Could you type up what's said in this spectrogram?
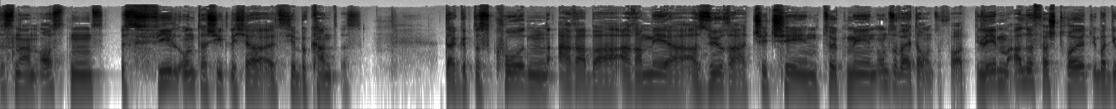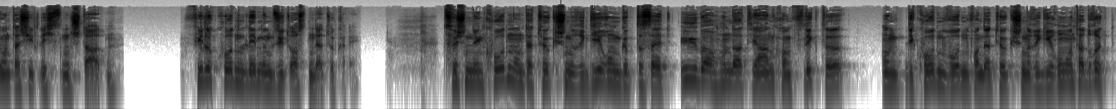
des Nahen Ostens ist viel unterschiedlicher, als hier bekannt ist. Da gibt es Kurden, Araber, Aramäer, Assyrer, Tschetschenen, Türkmen und so weiter und so fort. Die leben alle verstreut über die unterschiedlichsten Staaten. Viele Kurden leben im Südosten der Türkei. Zwischen den Kurden und der türkischen Regierung gibt es seit über 100 Jahren Konflikte und die Kurden wurden von der türkischen Regierung unterdrückt.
